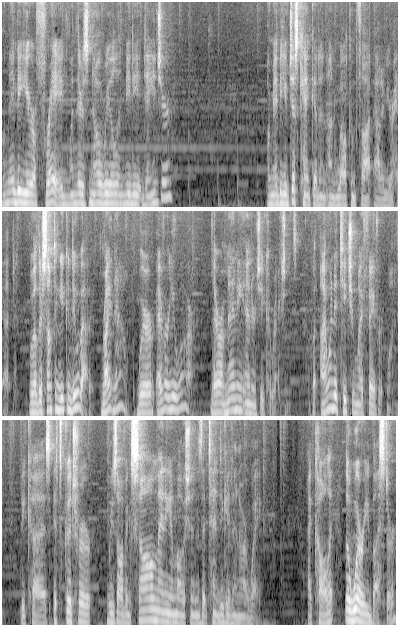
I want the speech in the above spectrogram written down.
Or maybe you're afraid when there's no real immediate danger. Or maybe you just can't get an unwelcome thought out of your head. Well, there's something you can do about it right now, wherever you are. There are many energy corrections, but I want to teach you my favorite one because it's good for resolving so many emotions that tend to get in our way. I call it the worry buster,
